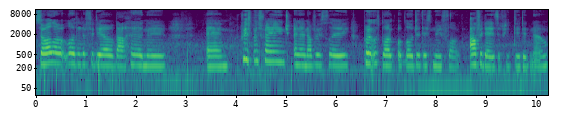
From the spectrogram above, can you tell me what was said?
Zoella uploaded a video about her new um, Christmas range and then obviously Pointless Blog uploaded this new vlog. Alfie Deyes if you didn't know.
